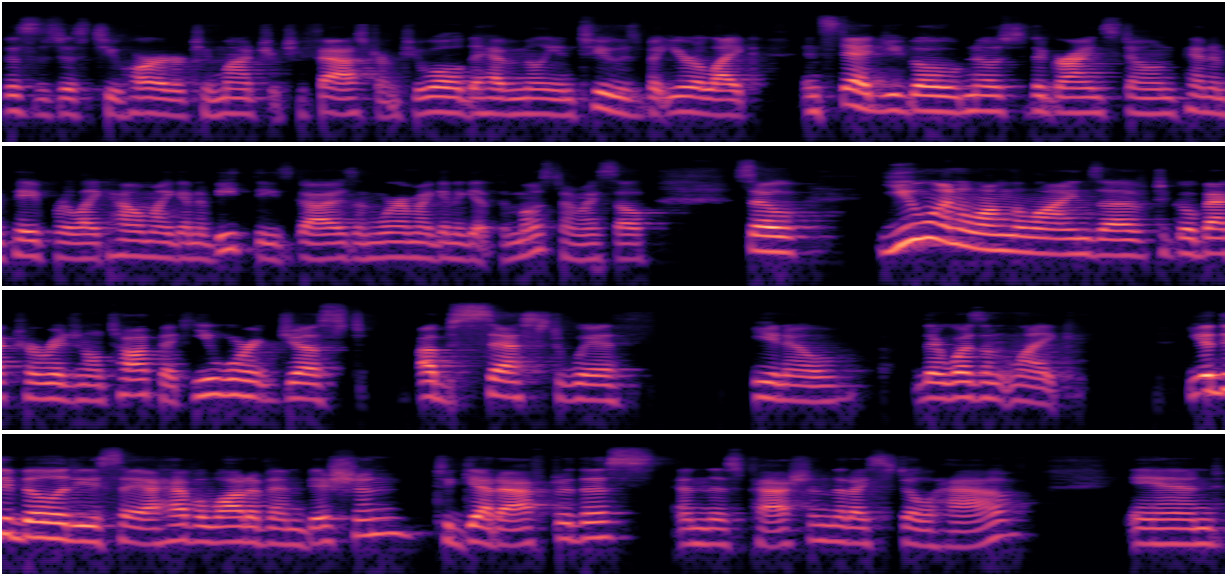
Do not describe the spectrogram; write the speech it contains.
this is just too hard or too much or too fast or i'm too old to have a million twos. But you're like instead you go nose to the grindstone pen and paper like how am i going to beat these guys and where am i going to get the most out of myself? So you went along the lines of to go back to original topic you weren't just obsessed with you know there wasn't like you had the ability to say i have a lot of ambition to get after this and this passion that i still have and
